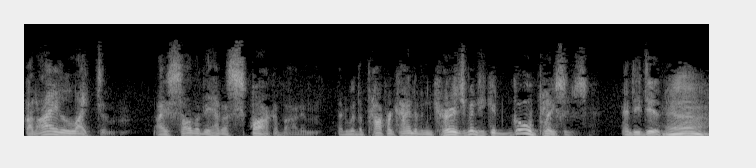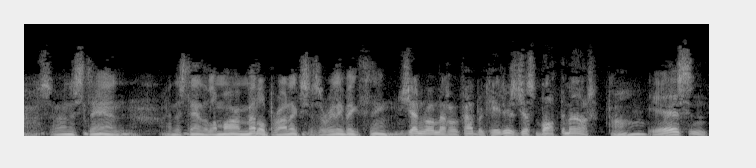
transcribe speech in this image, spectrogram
But I liked him. I saw that he had a spark about him, that with the proper kind of encouragement, he could go places. And he did. Yeah, so I understand. I understand the Lamarr Metal Products is a really big thing. General Metal Fabricators just bought them out. Oh? Yes, and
